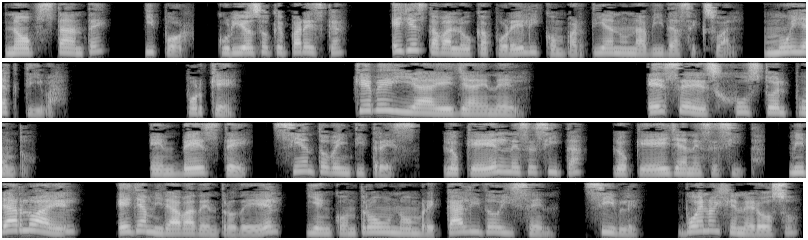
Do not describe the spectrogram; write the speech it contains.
No obstante, y por curioso que parezca, ella estaba loca por él y compartían una vida sexual muy activa. ¿Por qué? ¿Qué veía ella en él? Ese es justo el punto. En vez de 123, lo que él necesita, lo que ella necesita. Mirarlo a él, ella miraba dentro de él y encontró un hombre cálido y sensible, bueno y generoso,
